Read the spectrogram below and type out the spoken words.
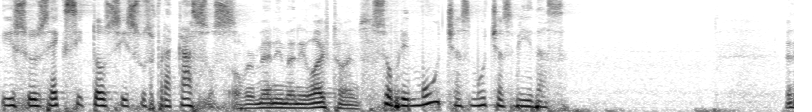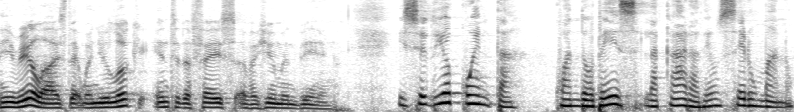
Y sus éxitos y sus fracasos. Over many, many lifetimes. sobre muchas, muchas vidas. And he realized that when you look into the face of a human being, Y se dio cuenta cuando ves la cara de un ser humano,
